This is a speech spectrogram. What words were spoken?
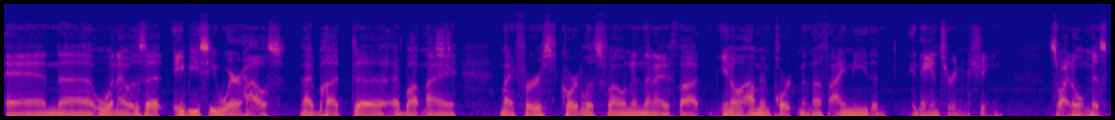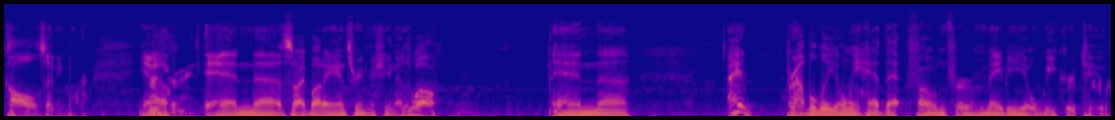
And uh, when I was at ABC Warehouse, I bought uh, I bought my my first cordless phone, and then I thought, you know, I'm important enough. I need an, an answering machine, so I don't miss calls anymore. You know, right. and uh, so I bought an answering machine as well. And uh, I had probably only had that phone for maybe a week or two,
